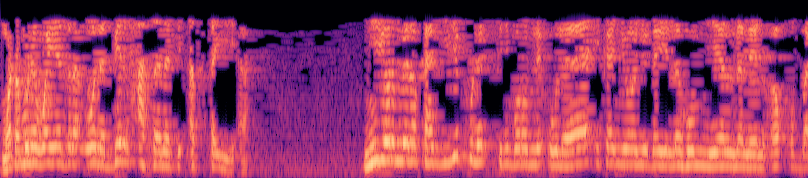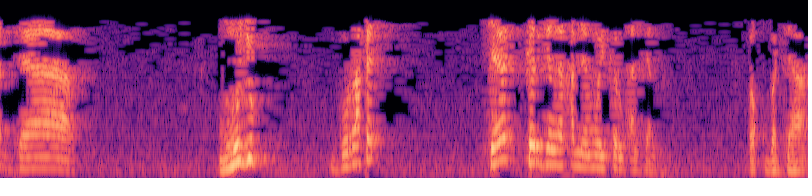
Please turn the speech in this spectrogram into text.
moo tax mu ne wa yadra'una bil hasanati as sayyi'a ñi yor melokaan yi yépp nag suñu borom ne ulaika ñooñu day lahum ñeel na leen uqba daar mujub gu rafet ca kër ga nga xam ne mooy këru aljanna uqba daar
